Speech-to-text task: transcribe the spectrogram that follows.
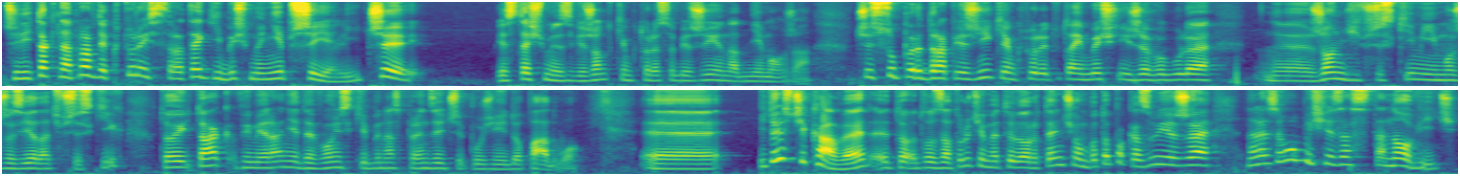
Czyli tak naprawdę której strategii byśmy nie przyjęli, czy jesteśmy zwierzątkiem, które sobie żyje na dnie morza, czy super drapieżnikiem, który tutaj myśli, że w ogóle e, rządzi wszystkimi i może zjadać wszystkich, to i tak wymieranie dewońskie by nas prędzej czy później dopadło. E, I to jest ciekawe, to, to zatrucie metylortęcią, bo to pokazuje, że należałoby się zastanowić,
